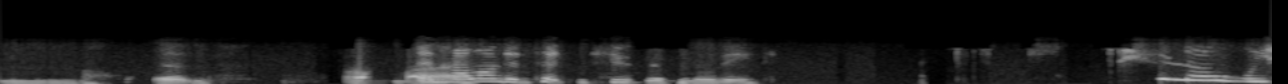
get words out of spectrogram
Mm. And, Oh and how long did it take to shoot this movie? You know, we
